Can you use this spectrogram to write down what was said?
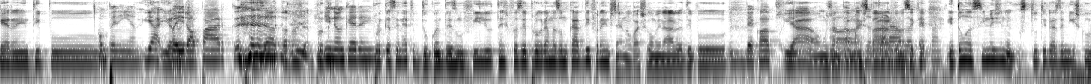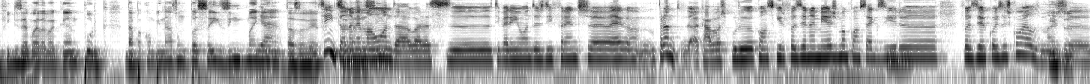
querem tipo. Companhia. Yeah, para arran- ir ao parque Exato, arranja- porque, e não querem porque a cena é tipo, tu quando tens um filho tens que fazer programas um bocado diferentes, né? não vais combinar tipo. copos. Yeah, um jantar Oh, mais jantar tarde, não sei o quê. tarde. Então, assim, imagina, se tu tiveres amigos com filhos, é bué bacana porque dá para combinar um passeiozinho de manhã, Yeah. estás a ver? Sim, estão na mesma assim. onda. Agora, se tiverem ondas diferentes, eh, é, pronto, acabas por conseguir fazer na mesma, consegues ir eh, fazer coisas com eles, mas eh,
